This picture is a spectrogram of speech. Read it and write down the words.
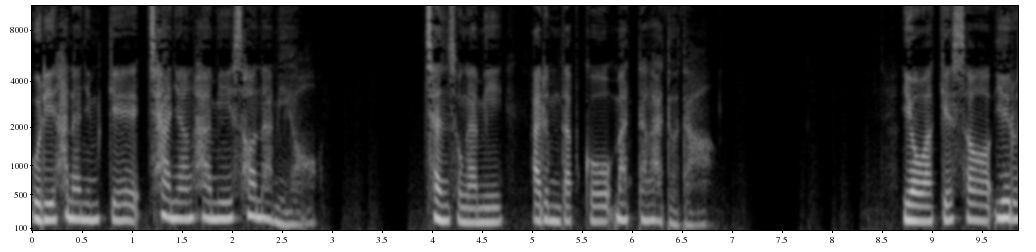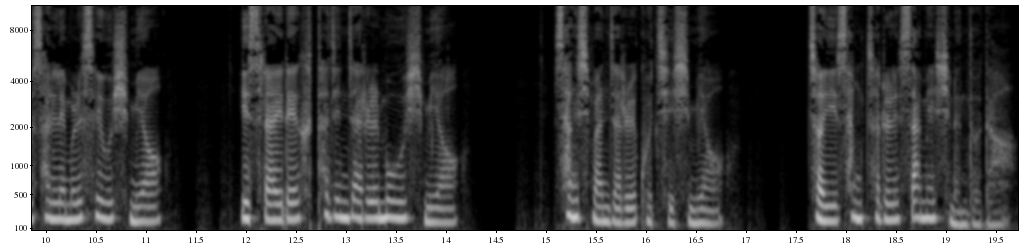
우리 하나님께 찬양함이 선함이요. 찬송함이 아름답고 마땅하도다. 여호와께서 예루살렘을 세우시며 이스라엘의 흩어진 자를 모으시며 상심한 자를 고치시며 저희 상처를 싸매시는도다.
